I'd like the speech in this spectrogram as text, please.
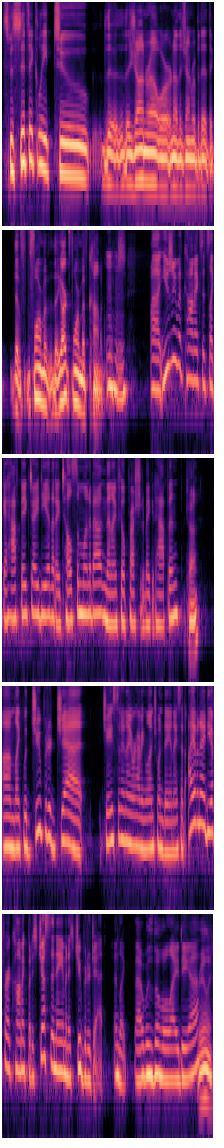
specifically to the the genre or another genre, but the the, the form of the art form of comic books. Uh, usually with comics, it's like a half baked idea that I tell someone about, and then I feel pressure to make it happen. Okay. Um, like with Jupiter Jet, Jason and I were having lunch one day, and I said, I have an idea for a comic, but it's just the name and it's Jupiter Jet. And like, that was the whole idea. Really?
